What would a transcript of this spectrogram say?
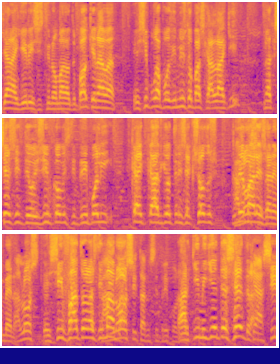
για να γυρίσει στην ομάδα του Πάου και να, εσύ που αποδημείς τον Πασχαλάκη να ξέρεις ότι ο Ζήφκοβιτς στην Τρίπολη κάνει κάτι δύο-τρει εξόδους που δεν Καλός μ' αρέσαν ήταν. εμένα. Καλός ήταν. Εσύ φάτορα στη μάπα. Καλός ήταν στην Τρίπολη. Αρκεί μη γίνεται σέντρα. Και assist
